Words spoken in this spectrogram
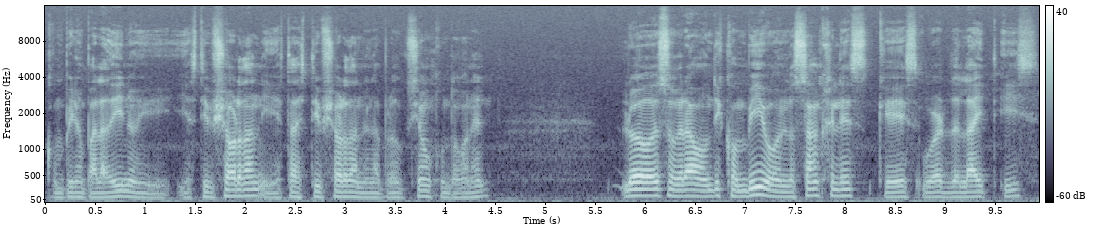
con Pino Paladino y, y Steve Jordan, y está Steve Jordan en la producción junto con él. Luego de eso graba un disco en vivo en Los Ángeles, que es Where the Light Is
